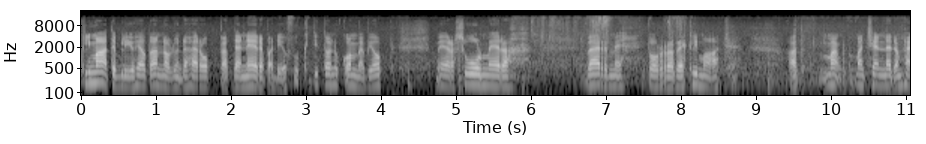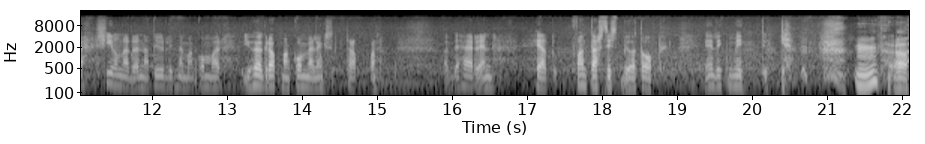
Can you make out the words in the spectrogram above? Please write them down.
Klimatet blir ju helt annorlunda här uppe. Att där nere var det ju fuktigt och nu kommer vi upp. Mera sol, mera värme, torrare klimat. Att man, man känner de här skillnaderna tydligt när man kommer, ju högre upp man kommer längs trappan. Att det här är en helt fantastisk biotop enligt mitt tycke. Mm, äh,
